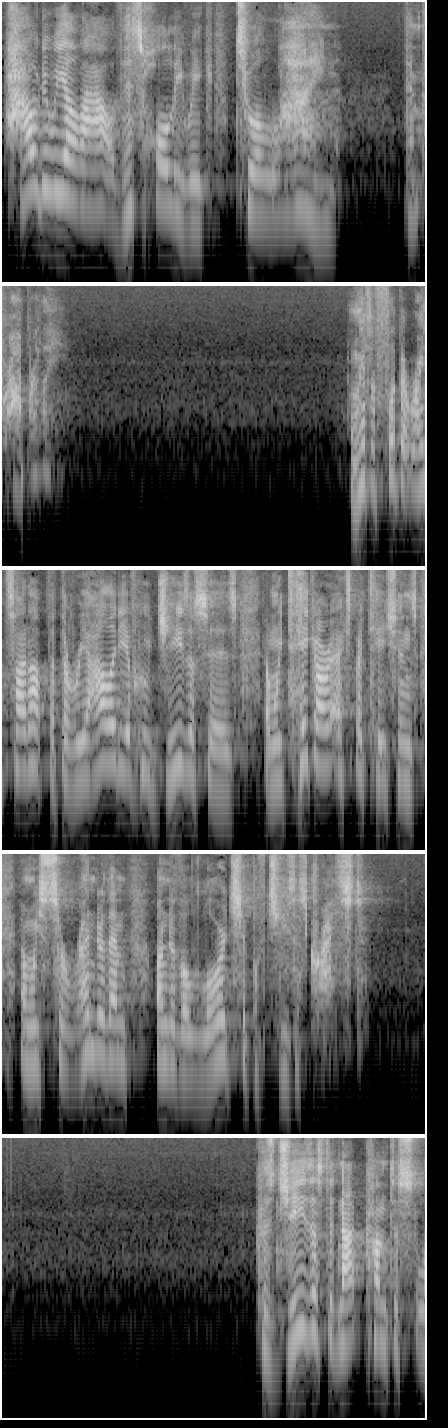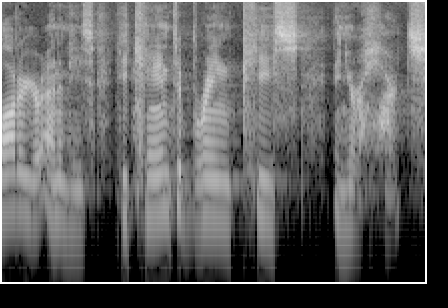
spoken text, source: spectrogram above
How do we allow this Holy Week to align them properly? And we have to flip it right side up that the reality of who Jesus is, and we take our expectations and we surrender them under the lordship of Jesus Christ. Because Jesus did not come to slaughter your enemies, He came to bring peace in your hearts.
